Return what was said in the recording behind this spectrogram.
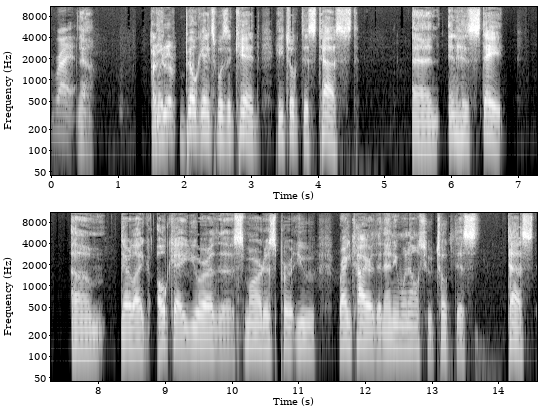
Right. Yeah. Have Like you ever, Bill Gates was a kid. He took this test, and in his state, um, they're like, "Okay, you are the smartest per. You ranked higher than anyone else who took this test."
